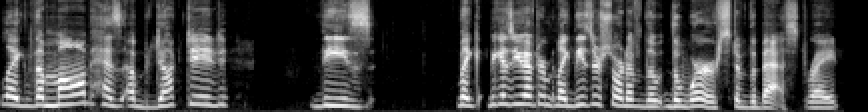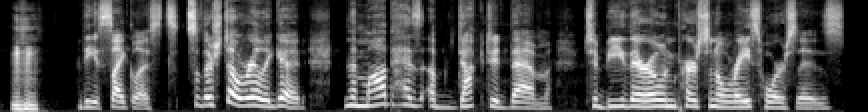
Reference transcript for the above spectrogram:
like the mob has abducted these like because you have to like these are sort of the the worst of the best right Mm-hmm. these cyclists so they're still really good the mob has abducted them to be their own personal race horses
